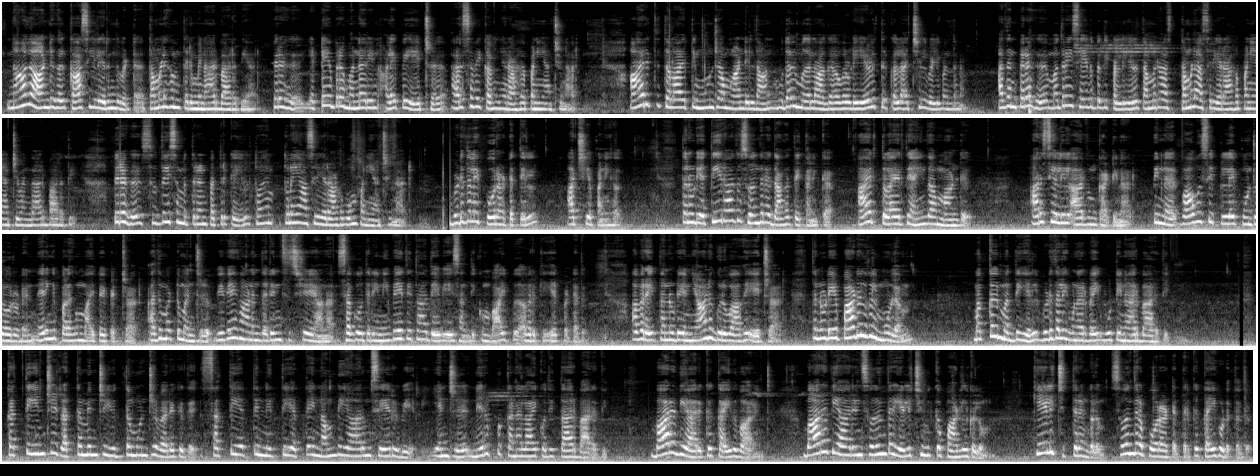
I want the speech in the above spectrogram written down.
நாலு ஆண்டுகள் காசியில் இருந்துவிட்டு தமிழகம் திரும்பினார் பாரதியார். பிறகு எட்டயபுர மன்னரின் அழைப்பை ஏற்று அரசவை கவிஞராக பணியாற்றினார். ஆயிரத்தி தொள்ளாயிரத்தி மூன்றாம் ஆண்டில்தான் முதல் முதலாக அவருடைய எழுத்துக்கள் அச்சில் வெளிவந்தன. அதன் பிறகு மதுரை சேதுபதி பள்ளியில் தமிழாஸ் தமிழாசிரியராக பணியாற்றி வந்தார் பாரதி. பிறகு சுதேசமித்திரன் பத்திரிகையில் துணை துணை ஆசிரியராகவும் பணியாற்றினார். விடுதலை போராட்டத்தில் ஆற்றிய பணிகள். தன்னுடைய தீராத சுதந்திர தாகத்தை தணிக்க ஆயிரத்தி தொள்ளாயிரத்தி ஐந்தாம் ஆண்டு அரசியலில் ஆர்வம் காட்டினார். பின்னர் வவுசி பிள்ளை போன்றோருடன் நெருங்கி பழகும் வாய்ப்பை பெற்றார். அது மட்டுமன்று விவேகானந்தரின் சிஷ்யான சகோதரி நிவேதிதா தேவியை சந்திக்கும் வாய்ப்பு அவருக்கு ஏற்பட்டது. அவரை தன்னுடைய ஞான குருவாக ஏற்றார். தன்னுடைய பாடல்கள் மூலம் மக்கள் மத்தியில் விடுதலை உணர்வை ஊட்டினார் பாரதி. கத்தியின்றி ரத்தமின்றி யுத்தம் ஒன்று வருகுது. சத்தியத்தின் நித்தியத்தை நம்பி யாரும் சேருவீர் என்று நெருப்பு கனலாய் கொதித்தார் பாரதி. பாரதியாருக்கு கைது வாரண்ட். பாரதியாரின் சுதந்திர எழுச்சிமிக்க பாடல்களும் கேலி சித்திரங்களும் சுதந்திர போராட்டத்திற்கு கை கொடுத்தது.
